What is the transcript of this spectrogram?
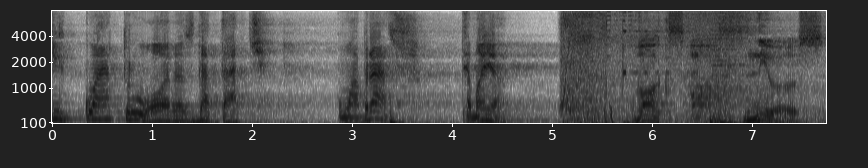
e quatro horas da tarde. Um abraço, até amanhã. Vox News.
